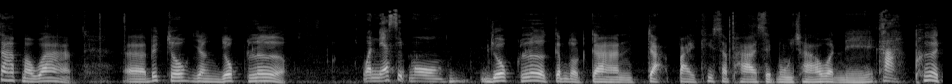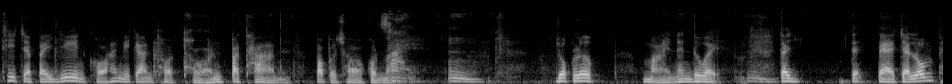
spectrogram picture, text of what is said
ทราบมาว่าบิ๊กโจ๊กยังยกเลิก วันเนี้สิบโมง ยกเลิกกำหนดการจะไปที่สภาสิบโมงเช้าวันนี้ค่ะเพื่อที่จะไปยื่นขอให้มีการถอดถอนประธานปปชคนใหม่ใช่อืมยกเลิกหมายนั่นด้วยอืมแต่แต่แต่จะล้มแผ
